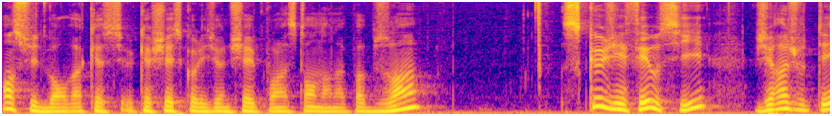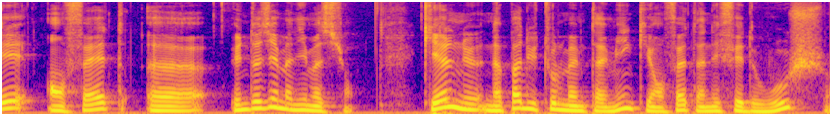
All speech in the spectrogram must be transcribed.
Ensuite, bon, on va cacher ce collision shape, pour l'instant, on n'en a pas besoin. Ce que j'ai fait aussi, j'ai rajouté, en fait, euh, une deuxième animation, qui, elle, n'a pas du tout le même timing, qui est en fait un effet de whoosh. Euh,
